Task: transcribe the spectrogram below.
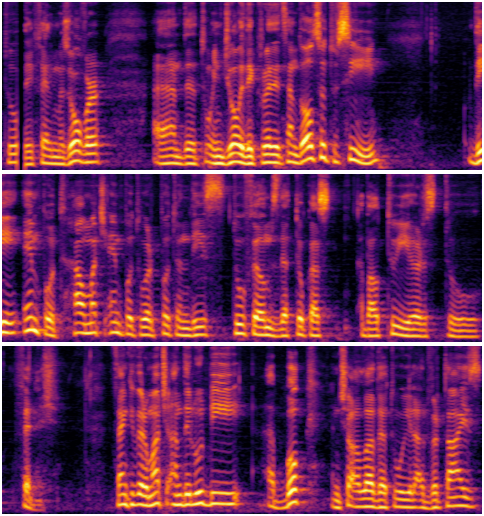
two the film is over and uh, to enjoy the credits and also to see the input, how much input were put in these two films that took us about two years to finish. Thank you very much. And there will be a book, inshallah, that we'll advertise.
